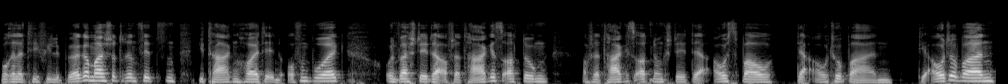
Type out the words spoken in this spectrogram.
wo relativ viele Bürgermeister drin sitzen. Die tagen heute in Offenburg. Und was steht da auf der Tagesordnung? Auf der Tagesordnung steht der Ausbau der Autobahn. Die Autobahn,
